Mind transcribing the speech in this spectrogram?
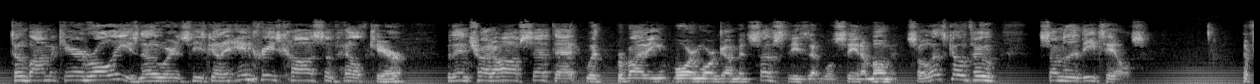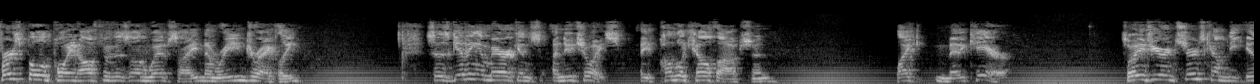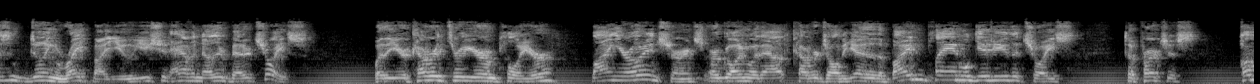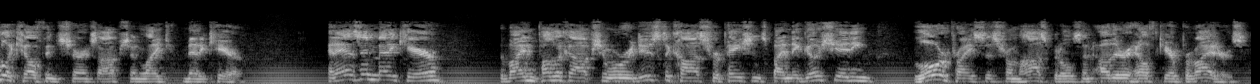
to Obamacare enrollees. In other words, he's going to increase costs of health care but then try to offset that with providing more and more government subsidies that we'll see in a moment. So let's go through some of the details. The first bullet point off of his own website, and I'm reading directly, says giving Americans a new choice, a public health option like Medicare. So if your insurance company isn't doing right by you, you should have another better choice. Whether you're covered through your employer buying your own insurance or going without coverage altogether. The Biden plan will give you the choice to purchase public health insurance option like Medicare. And as in Medicare, the Biden public option will reduce the cost for patients by negotiating lower prices from hospitals and other healthcare providers.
